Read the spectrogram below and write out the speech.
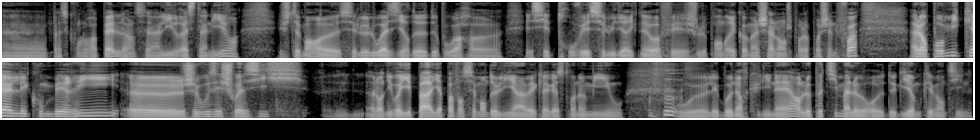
Euh, parce qu'on le rappelle, hein, c'est un livre reste un livre. Justement, euh, c'est le loisir de, pouvoir euh, essayer de trouver celui d'Eric Nehoff et je le prendrai comme un challenge pour la prochaine fois. Alors pour Michael Lecumberi, je vous ai choisi. Alors n'y voyez pas, il n'y a pas forcément de lien avec la gastronomie ou, ou les bonheurs culinaires. Le Petit Malheureux de Guillaume Clémentine.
